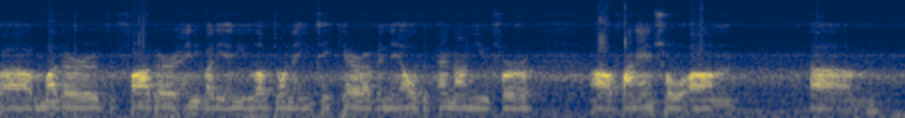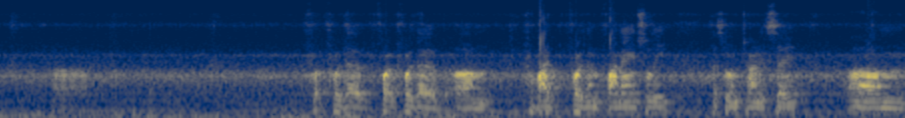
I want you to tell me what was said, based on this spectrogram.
uh, mother, father, anybody, any loved one that you take care of, and they all depend on you for uh, financial. Um, um, for, for the for, for the um, provide for them financially. That's what I'm trying to say. Um,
